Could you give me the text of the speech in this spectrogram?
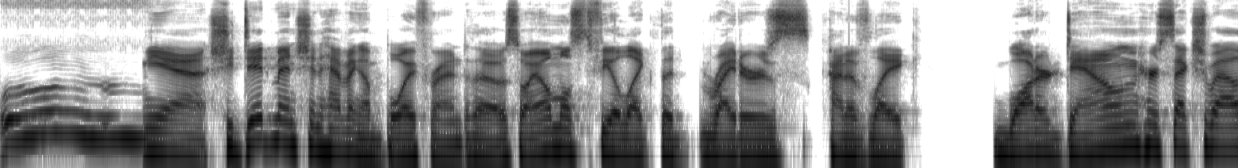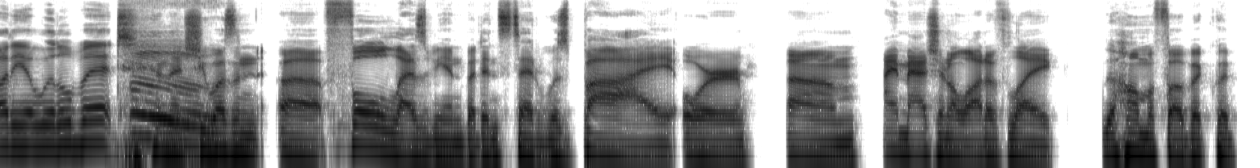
mm. Yeah, she did mention having a boyfriend though, so I almost feel like the writers kind of like watered down her sexuality a little bit and that she Mm. wasn't uh full lesbian but instead was bi or um I imagine a lot of like the homophobic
